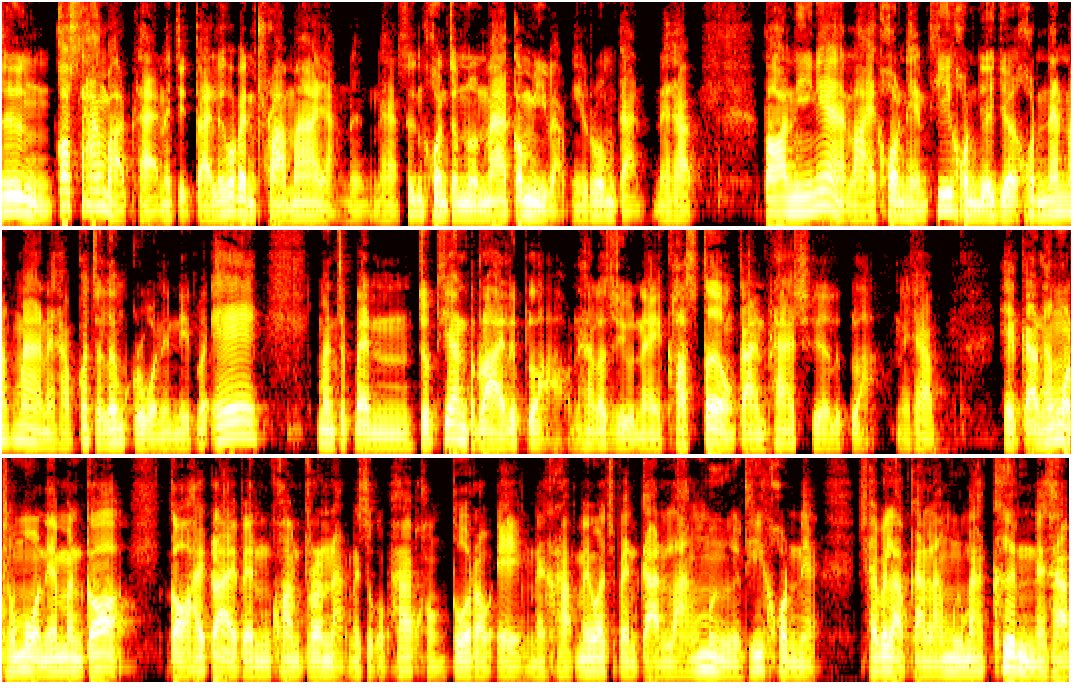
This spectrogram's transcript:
ซึ่งก็สร้างบาดแผลในจิตใจเรียกว่าเป็นทรามาอย่างหนึ่งนะฮะซึ่งคนจำนวนมากก็มีแบบนี้ร่วมกันนะครับ ตอนนี้เนี่ยหลายคนเห็นที่คนเยอะๆคนแน่นมากๆนะครับ ก็จะเริ่มกลัวนิดๆว่าเอ๊ะมันจะเป็นจุดที่อันตรายหรือเปล่านะฮะเราจะอยู่ในคลัสเตอร์ของการแพร่เชื้อหรือเปล่านะครับเหตุการณ์ทั้งหมดทั้งมวลเนี่ยมันก็ก่อให้กลายเป็นความตระหนักในสุขภาพของตัวเราเองนะครับ ไม่ว่าจะเป็นการล้างมือที่คนเนี่ยใช้เวลาการล้างมือมากขึ้นนะครับ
